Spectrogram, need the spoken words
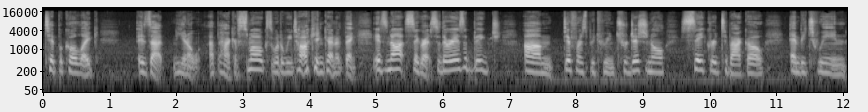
typical, like, is that, you know, a pack of smokes? What are we talking kind of thing? It's not cigarettes. So there is a big um, difference between traditional sacred tobacco and between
